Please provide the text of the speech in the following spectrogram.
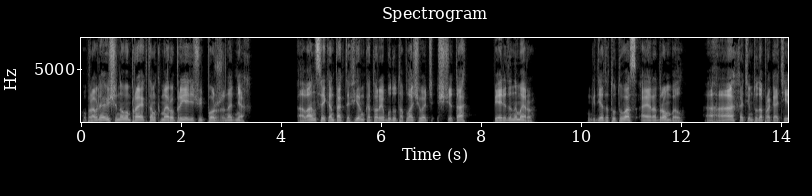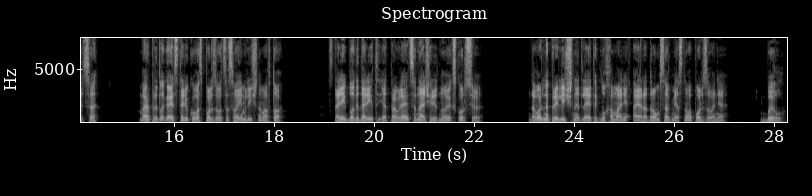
Управляющий новым проектом к мэру приедет чуть позже, на днях. Авансы и контакты фирм, которые будут оплачивать счета, переданы мэру. Где-то тут у вас аэродром был. Ага, хотим туда прокатиться мэр предлагает старику воспользоваться своим личным авто. Старик благодарит и отправляется на очередную экскурсию. Довольно приличный для этой глухомани аэродром совместного пользования. Был.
